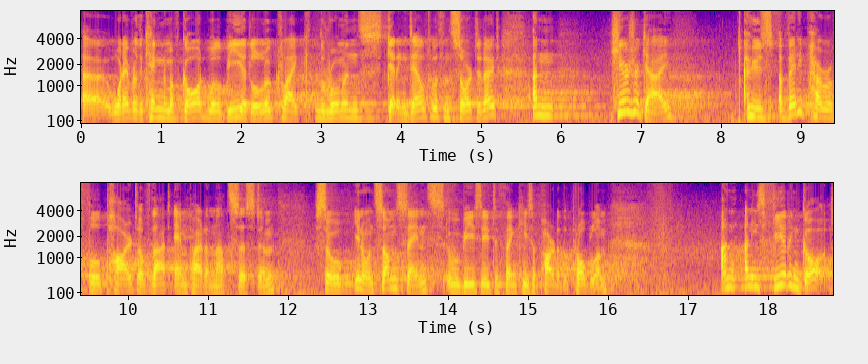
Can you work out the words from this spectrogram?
uh, whatever the kingdom of God will be, it'll look like the Romans getting dealt with and sorted out. And here's a guy who's a very powerful part of that empire and that system. So, you know, in some sense, it would be easy to think he's a part of the problem. And, and he's fearing God.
